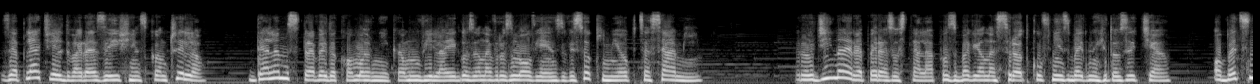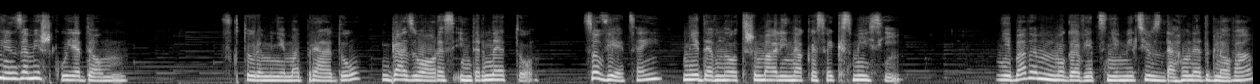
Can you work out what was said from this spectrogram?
Zapłacił dwa razy i się skończyło. Dałam sprawę do komornika, mówiła jego żona w rozmowie z wysokimi obcasami. Rodzina rapera została pozbawiona środków niezbędnych do życia. Obecnie zamieszkuje dom, w którym nie ma pradu, gazu oraz internetu. Co więcej, niedawno otrzymali nakaz eksmisji. Niebawem mogę więc nie mieć już dachu nad głową,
